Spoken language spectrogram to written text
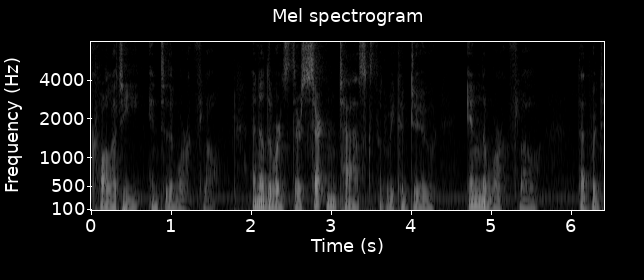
quality into the workflow. In other words, there's certain tasks that we could do in the workflow that would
